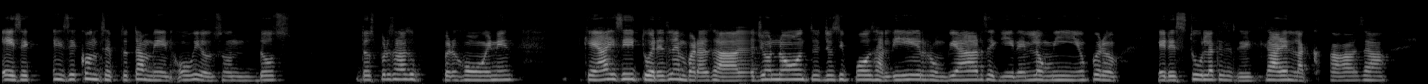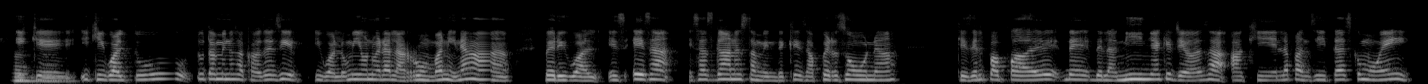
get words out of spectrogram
ese, ese concepto también, obvio, son dos, dos personas súper jóvenes que, ay, sí, tú eres la embarazada, yo no, entonces yo sí puedo salir, rumbear, seguir en lo mío, pero eres tú la que se tiene que quedar en la casa, y, que, y que igual tú, tú también nos acabas de decir, igual lo mío no era la rumba ni nada, pero igual es esa, esas ganas también de que esa persona, que es el papá de, de, de la niña que llevas a, aquí en la pancita, es como, hey,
